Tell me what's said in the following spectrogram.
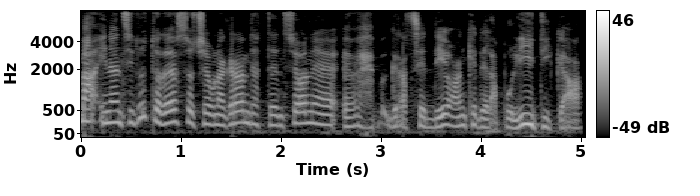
Ma innanzitutto adesso c'è una grande attenzione, eh, grazie a Dio, anche della politica.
